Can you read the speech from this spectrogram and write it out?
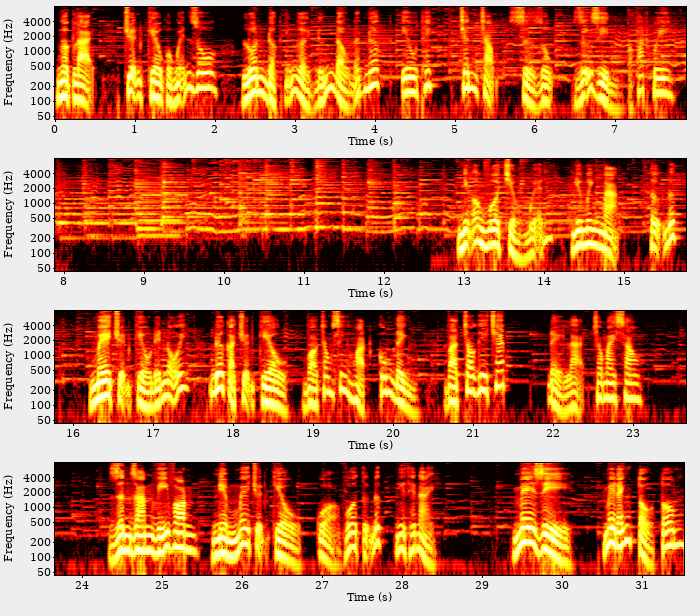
Ngược lại, chuyện Kiều của Nguyễn Du luôn được những người đứng đầu đất nước yêu thích, trân trọng, sử dụng, giữ gìn và phát huy. Những ông vua triều Nguyễn như Minh Mạng, Tự Đức mê chuyện Kiều đến nỗi đưa cả chuyện Kiều vào trong sinh hoạt cung đình và cho ghi chép để lại cho mai sau. Dân gian ví von niềm mê chuyện Kiều của vua Tự Đức như thế này. Mê gì? Mê đánh tổ tôm,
